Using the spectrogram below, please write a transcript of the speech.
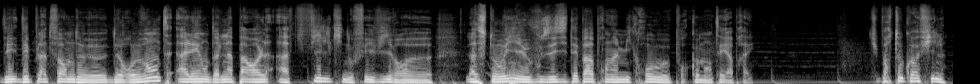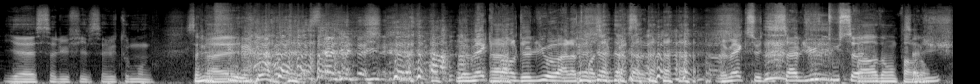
des, des plateformes de, de revente. Allez, on donne la parole à Phil qui nous fait vivre euh, la story et vous n'hésitez pas à prendre un micro euh, pour commenter après. Tu portes quoi Phil? Yes, salut Phil, salut tout le monde. Salut Ouais. Phil Le mec parle de lui au- à la troisième personne. Le mec se dit salut tout seul. Pardon, pardon. Salut.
